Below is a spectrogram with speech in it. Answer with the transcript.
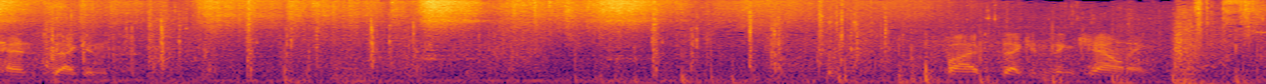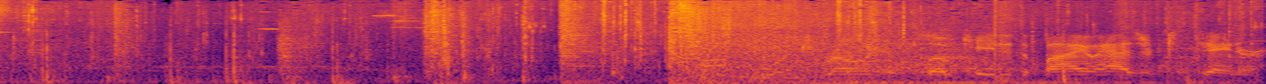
10 seconds. Five seconds and counting. Your drone has located the biohazard container.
